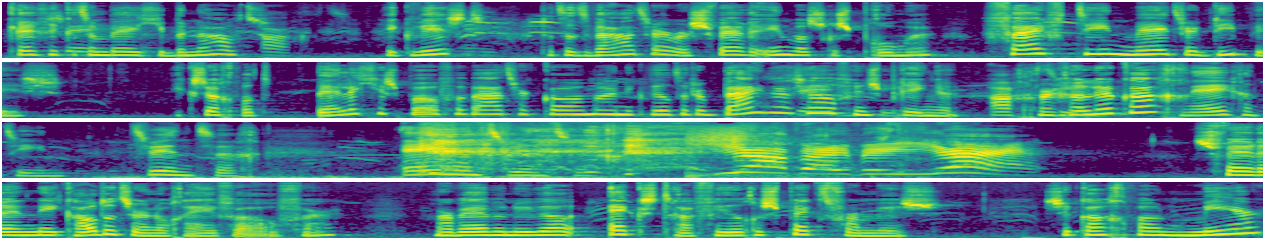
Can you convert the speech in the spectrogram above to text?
kreeg ik het een beetje benauwd. Ik wist dat het water waar Sverre in was gesprongen 15 meter diep is. Ik zag wat belletjes boven water komen en ik wilde er bijna zelf in springen. Maar gelukkig 19, 20, 21. Yeah, baby, yeah! Sverre en ik hadden het er nog even over. Maar we hebben nu wel extra veel respect voor Mus. Ze kan gewoon meer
